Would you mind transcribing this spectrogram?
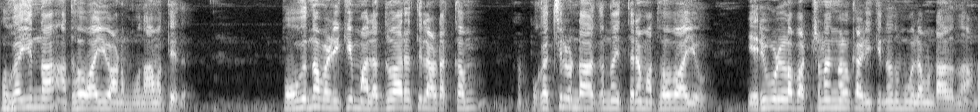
പുകയുന്ന അധോവായുവാണ് മൂന്നാമത്തേത്. പോകുന്ന വഴിക്ക് മലദ്വാരത്തിലടക്കം പുകച്ചിലുണ്ടാക്കുന്ന ഇത്തരം അധോവായു എരിവുള്ള ഭക്ഷണങ്ങൾ കഴിക്കുന്നത് മൂലമുണ്ടാകുന്നതാണ്.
